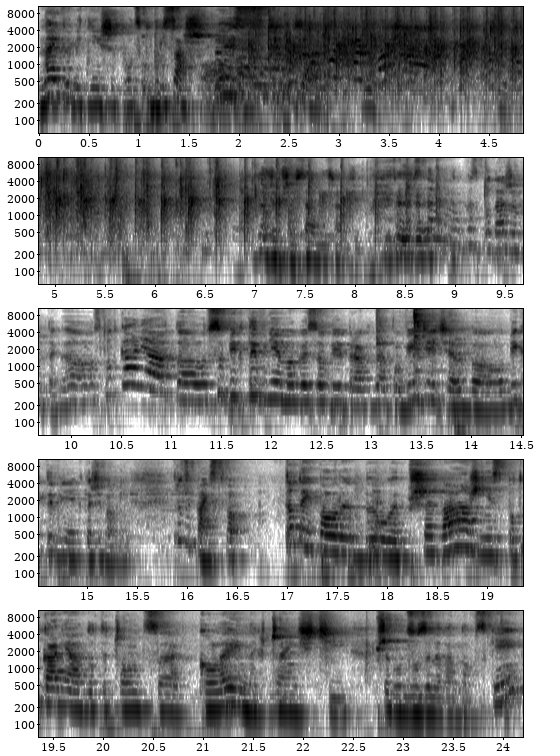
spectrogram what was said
najwybitniejszy płocki pisarz. Jest! Dobrze przesady, słuchajcie. Jestem gospodarzem tego spotkania, to subiektywnie mogę sobie prawda, powiedzieć, albo obiektywnie, ktoś woli. Drodzy Państwo, do tej pory były przeważnie spotkania dotyczące kolejnych części przygód Zuzy Lewandowskiej.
